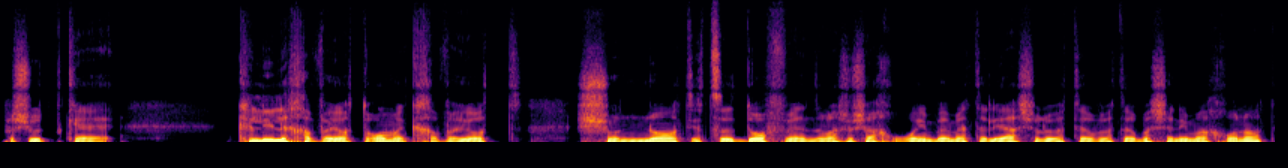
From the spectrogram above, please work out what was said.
פשוט ככלי לחוויות עומק, חוויות שונות, יוצאות דופן, זה משהו שאנחנו רואים באמת עלייה שלו יותר ויותר בשנים האחרונות.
